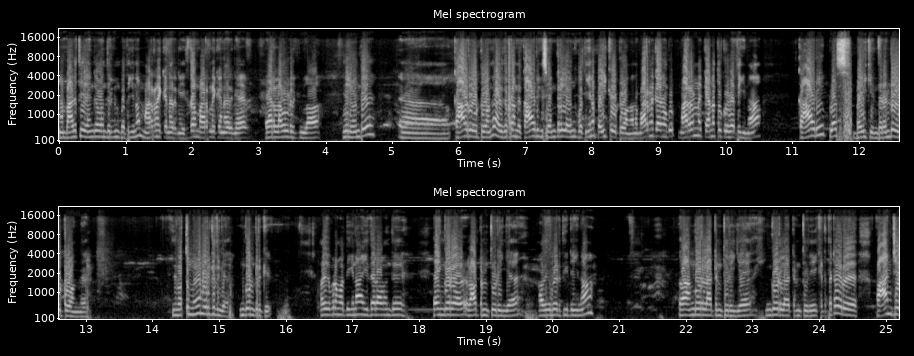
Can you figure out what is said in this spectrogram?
நம்ம அடுத்து எங்கே வந்திருக்குன்னு பார்த்தீங்கன்னா மரண கிணறுங்க இதுதான் மரண கிணறுங்க வேறு லெவல் இருக்குங்களா? இதில் வந்து கார் ஓட்டுவாங்க. அதுக்கப்புறம் அந்த காருக்கு சென்டரில் வந்து பார்த்தீங்கன்னா பைக் ஓட்டுவாங்க. அந்த மரண கிணறு மரண கிணத்துக்குள்ள பார்த்தீங்கன்னா காரு ப்ளஸ் பைக் இந்த ரெண்டும் ஓட்டுவாங்க. இது மொத்தம் மூணு இருக்குதுங்க. இங்கே ஒன்று இருக்குது அதுக்கப்புறம் பார்த்தீங்கன்னா இதெல்லாம் வந்து இங்கே ஒரு லாட்டன் தூரிங்க. அதுக்கப்புறம் எடுத்துக்கிட்டிங்கன்னா அங்கே ஒரு லாட்டன் தூரிங்க. இங்கே ஒரு லாட்டன் தூரி. கிட்டத்தட்ட ஒரு பாஞ்சு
